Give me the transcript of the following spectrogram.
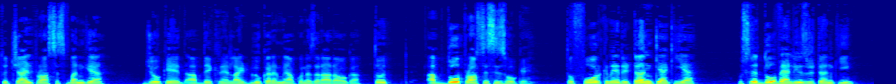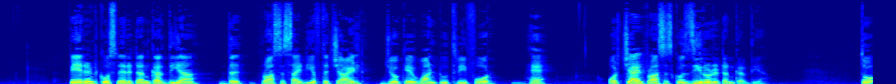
تو چائلڈ پروسیس بن گیا جو کہ آپ دیکھ رہے ہیں لائٹ بلو کلر میں آپ کو نظر آ رہا ہوگا تو اب دو پروسیسز ہو گئے تو فورک نے ریٹرن کیا کیا اس نے دو ویلوز ریٹرن کی پیرنٹ کو اس نے ریٹرن کر دیا the process ID of the دا چائلڈ جو کہ ون ٹو تھری فور ہے اور چائلڈ پروسیس کو زیرو ریٹرن کر دیا تو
